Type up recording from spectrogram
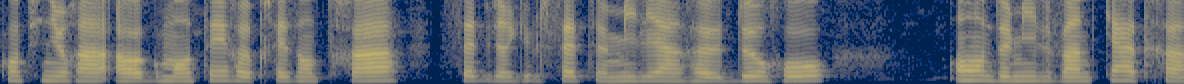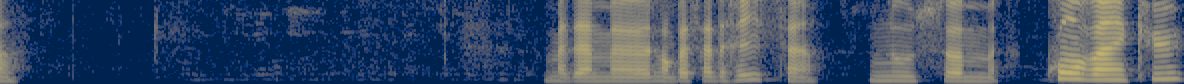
continuera à augmenter, représentera 7,7 milliards d'euros en 2024. Madame euh, l'ambassadrice, nous sommes convaincus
